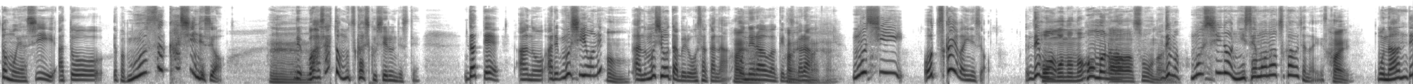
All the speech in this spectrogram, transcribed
トもやしあとやっぱ難しいんですよ。でー。わざと難しくしてるんですって。だってあのあれ虫をねうん。あの虫を食べるお魚を狙うわけですから、はいはいはい。虫を使えばいいんですよ。でも本物の？本物の。ああそうなんや。でも虫の偽物を使うじゃないですか。はいもうなんで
